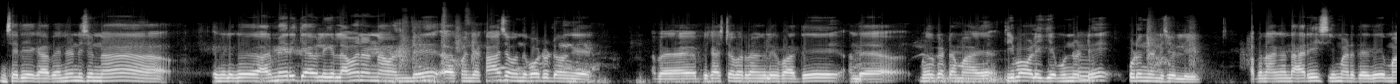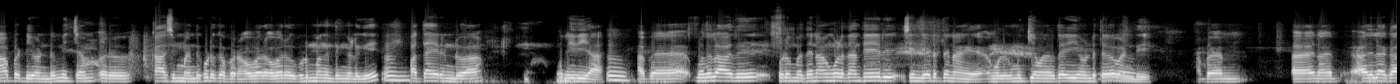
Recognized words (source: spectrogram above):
சரியாக்கா அப்போ என்னன்னு சொன்னா எங்களுக்கு அமெரிக்காவில் லெவன் அண்ணா வந்து கொஞ்சம் காசை வந்து போட்டுவிட்டவங்க அப்போ இப்படி கஷ்டப்படுறவங்களுக்கு பார்த்து அந்த முதற்கட்டமாக தீபாவளிக்கு முன்னிட்டு கொடுங்கன்னு சொல்லி. அப்போ நாங்கள் அந்த அரிசியும் அடுத்தது மாப்பட்டி ஒன்று மிச்சம் ஒரு காசும் வந்து கொடுக்க போகிறோம் ஒவ்வொரு ஒவ்வொரு குடும்பத்துங்களுக்கு பத்தாயிரம் ரூபா ரீதியா அப்ப முதலாவது குடும்பத்தை நான் உங்களை தான் தேர்வு செஞ்சு எடுத்தேன் நாங்க. உங்களுக்கு முக்கியமான உதவி ஒன்று தேவைண்டு அப்ப அஹ், நான் அதுலக்கா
